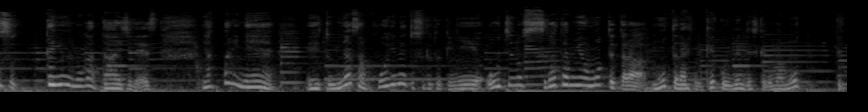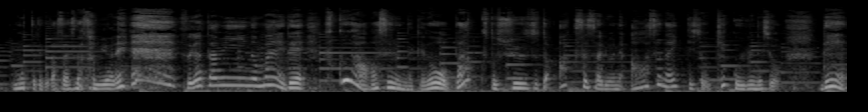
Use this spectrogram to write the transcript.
す。っていうのが大事です。やっぱりね、えーと、皆さんコーディネートする時にお家の姿見を持ってたら持ってない人も結構いるんですけど、まあ、持って持っててください姿見はね。姿見の前で服は合わせるんだけどバッグとシューズとアクセサリーをね合わせないって人が結構いるんですよ。で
